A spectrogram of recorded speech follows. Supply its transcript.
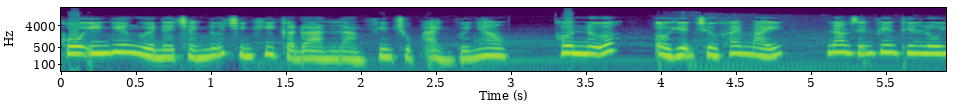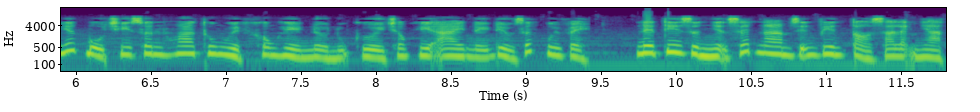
cố ý nghiêng người né tránh nữ chính khi cả đoàn làm phim chụp ảnh với nhau. Hơn nữa, ở hiện trường khai máy, nam diễn viên thiên lôi nhất bộ chi xuân Hoa Thu Nguyệt không hề nở nụ cười trong khi ai nấy đều rất vui vẻ. Netizen nhận xét nam diễn viên tỏ ra lạnh nhạt,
